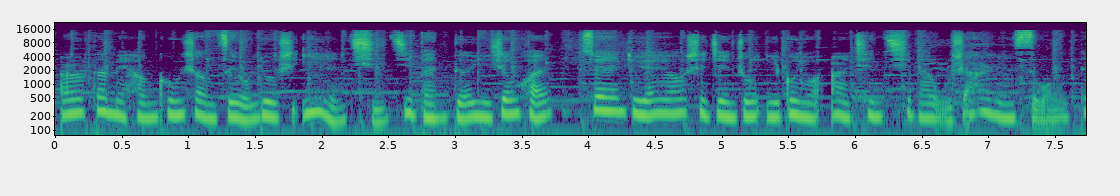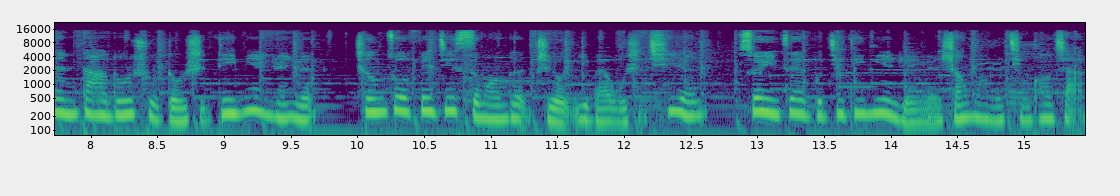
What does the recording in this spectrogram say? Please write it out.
而泛美航空上则有六十一人奇迹般得以生还。虽然九幺幺事件中一共有二千七百五十二人死亡，但大多数都是地面人员，乘坐飞机死亡的只有一百五十七人。所以在不计地面人员伤亡的情况下，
